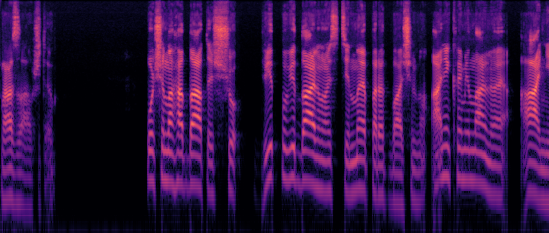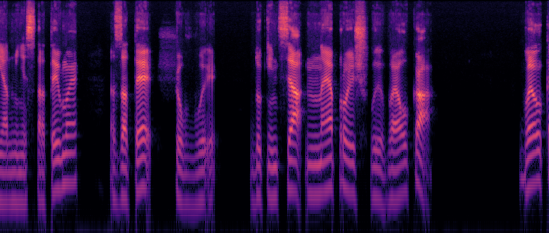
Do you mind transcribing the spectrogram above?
назавжди. Хочу нагадати, що відповідальності не передбачено ані кримінальної, ані адміністративної за те, що ви до кінця не пройшли ВЛК. ВЛК,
